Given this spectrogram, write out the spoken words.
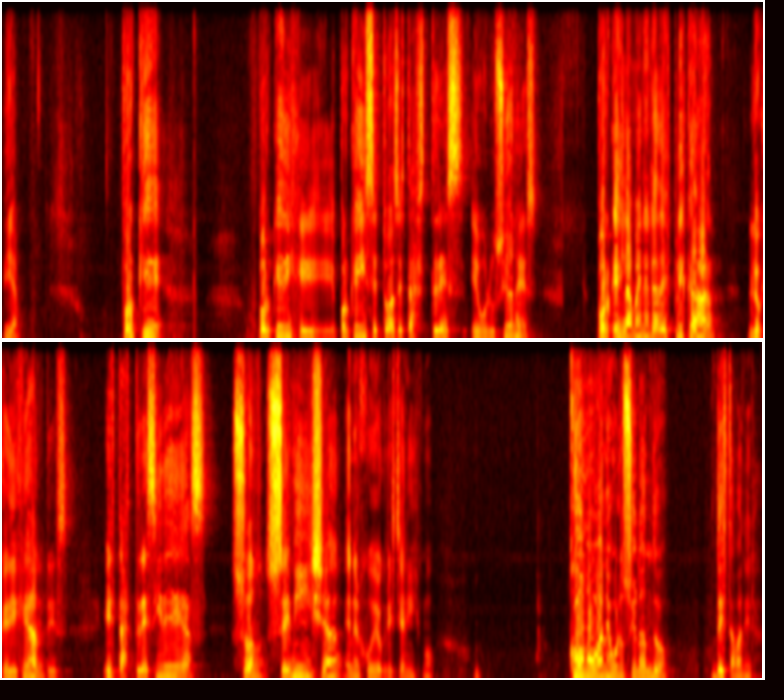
Bien. ¿Por qué, por, qué dije, ¿Por qué hice todas estas tres evoluciones? Porque es la manera de explicar lo que dije antes. Estas tres ideas son semilla en el judeocristianismo. ¿Cómo van evolucionando? De esta manera.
